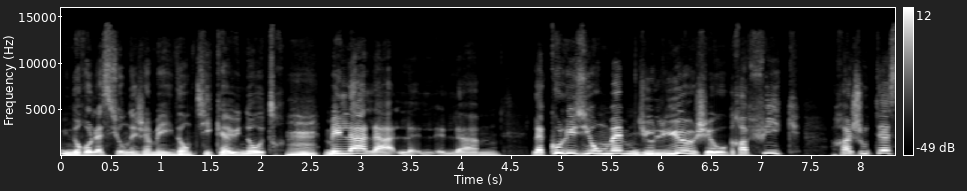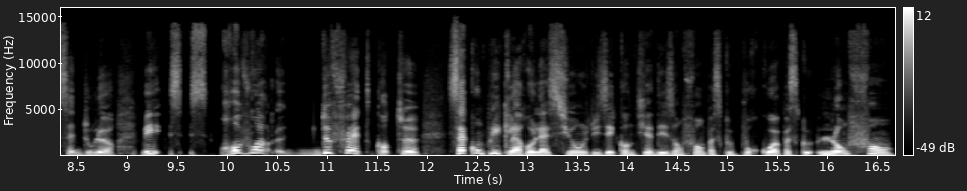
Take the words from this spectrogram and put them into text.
une relation n'est jamais identique à une autre. Hmm. Mais là, la, la, la, la collusion même du lieu géographique rajoutait à cette douleur. Mais revoir, de fait, quand euh, ça complique la relation, je disais quand il y a des enfants, parce que pourquoi? Parce que l'enfant,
